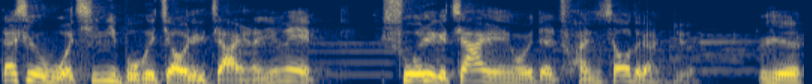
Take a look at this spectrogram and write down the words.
但是我轻易不会叫这个家人，因为说这个家人有一点传销的感觉，就是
